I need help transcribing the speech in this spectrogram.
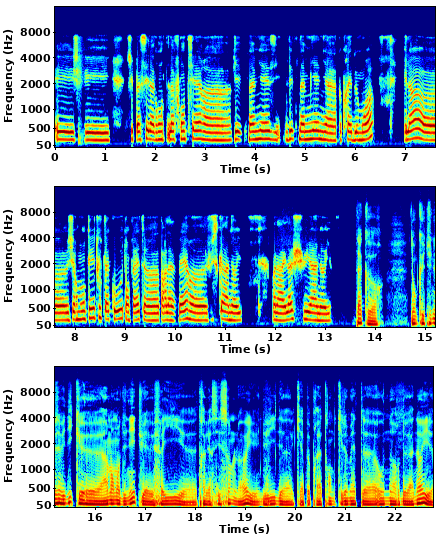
et j'ai passé la, la frontière vietnamienne, vietnamienne il y a à peu près deux mois. Et là, euh, j'ai remonté toute la côte, en fait, euh, par la mer euh, jusqu'à Hanoï. Voilà, et là, je suis à Hanoï. D'accord. Donc, tu nous avais dit qu'à un moment donné, tu avais failli traverser Son Loy, une ville qui est à peu près à 30 km au nord de Hanoï,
